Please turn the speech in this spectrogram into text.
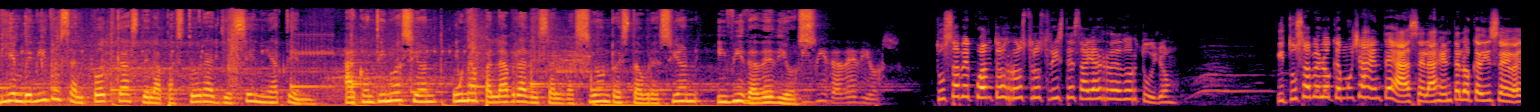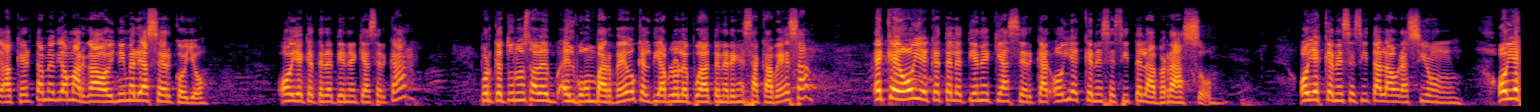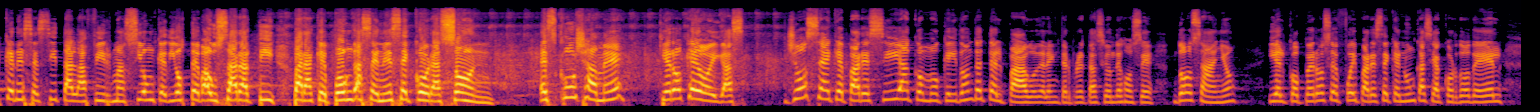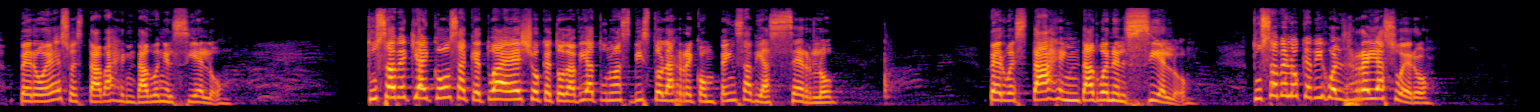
Bienvenidos al podcast de la pastora Yesenia Ten. A continuación, una palabra de salvación, restauración y vida de Dios. vida de Dios. ¿Tú sabes cuántos rostros tristes hay alrededor tuyo? Y tú sabes lo que mucha gente hace. La gente lo que dice, aquel está medio amargado y ni me le acerco yo. Oye, que te le tiene que acercar. Porque tú no sabes el bombardeo que el diablo le pueda tener en esa cabeza. Es que hoy es que te le tiene que acercar. Hoy es que necesita el abrazo. Hoy es que necesita la oración. Hoy es que necesita la afirmación que Dios te va a usar a ti para que pongas en ese corazón. Escúchame, quiero que oigas. Yo sé que parecía como que, ¿y dónde está el pago de la interpretación de José? Dos años. Y el copero se fue y parece que nunca se acordó de él. Pero eso estaba agendado en el cielo. Tú sabes que hay cosas que tú has hecho que todavía tú no has visto la recompensa de hacerlo. Pero está agendado en el cielo. ¿Tú sabes lo que dijo el rey Azuero?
